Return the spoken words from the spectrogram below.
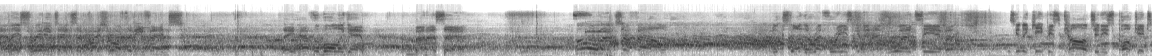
And this really takes the pressure off the defence. They have the ball again. Bennacer. Oh, that's a foul. Looks like the referee's going to have words here, but he's going to keep his cards in his pocket.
